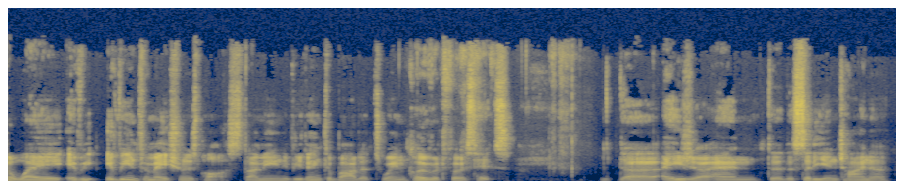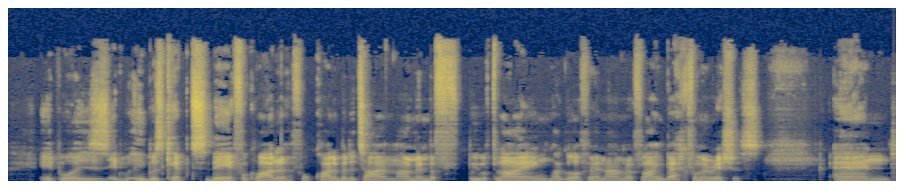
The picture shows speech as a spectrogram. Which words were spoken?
the way every every information is passed. I mean, if you think about it, when COVID first hit uh, Asia and the, the city in China, it was it, it was kept there for quite a for quite a bit of time. I remember f- we were flying, my girlfriend and I were flying back from Mauritius, and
